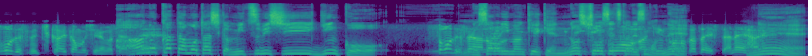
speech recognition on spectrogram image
そうですね、近いかもしれませんね。あの方も確か三菱銀行のサラリーマン経験の小説家ですもんね。は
